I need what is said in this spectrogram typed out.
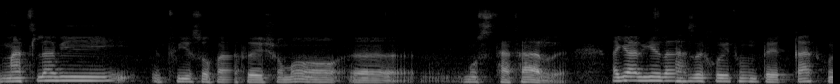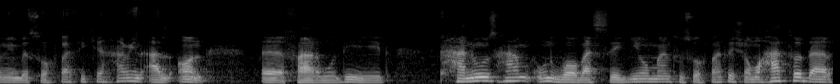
مطلبی توی صحبت شما مستطر اگر یه لحظه خودتون دقت کنیم به صحبتی که همین الان فرمودید هنوز هم اون وابستگی و من تو صحبت شما حتی در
